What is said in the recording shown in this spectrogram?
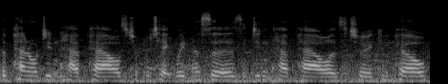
The panel didn't have powers to protect witnesses, it didn't have powers to compel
